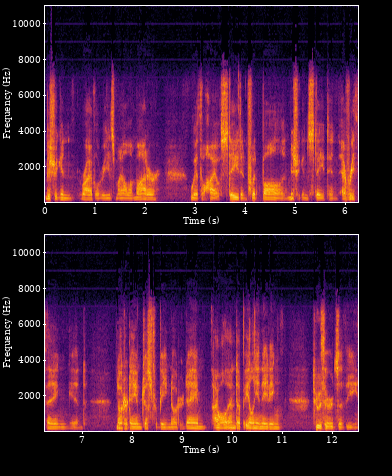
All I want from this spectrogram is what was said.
Michigan rivalries, my alma mater, with Ohio State in football and Michigan State in everything, and Notre Dame just for being Notre Dame, I will end up alienating two thirds of the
